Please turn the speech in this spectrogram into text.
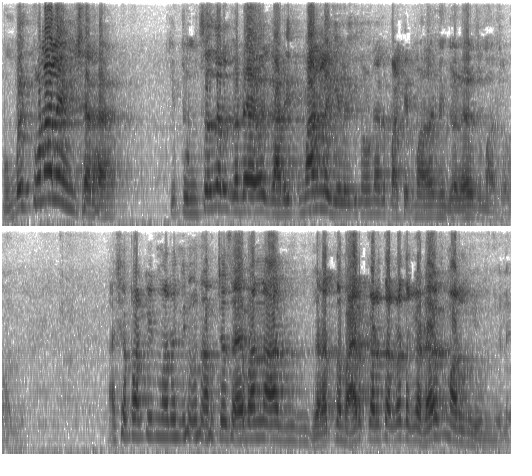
मुंबईत कोणालाही विचारा? की तुमचं जर घड्याळ गाडीत मारलं गेलं की तुम्हाला पाकिट माराने घड्याळच मारलं माझं अशा पाकिट मारून येऊन आमच्या साहेबांना घरातनं बाहेर काढता काढता घड्याळच मारून घेऊन गेले.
